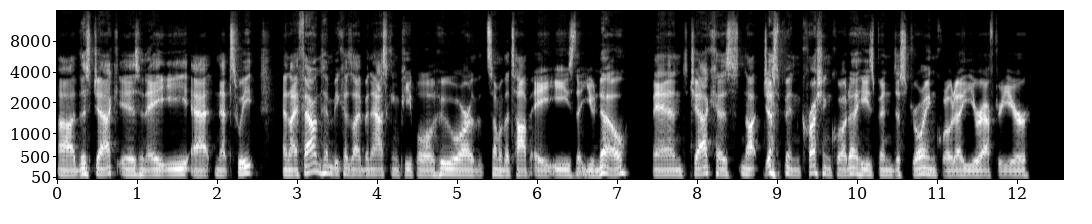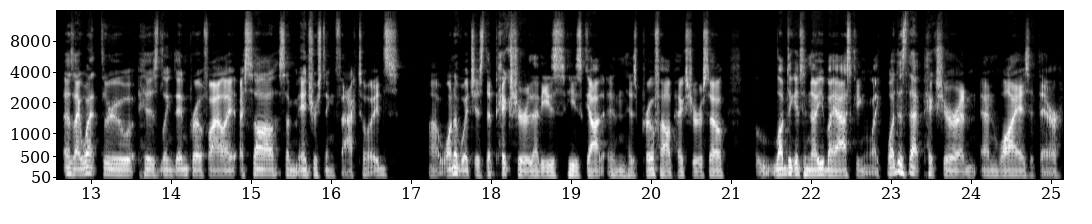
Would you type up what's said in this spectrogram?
Uh, this Jack is an AE at NetSuite. And I found him because I've been asking people who are some of the top AEs that you know. And Jack has not just been crushing quota, he's been destroying quota year after year. As I went through his LinkedIn profile, I, I saw some interesting factoids. Uh, one of which is the picture that he's he's got in his profile picture. So love to get to know you by asking like what is that picture and and why is it there?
